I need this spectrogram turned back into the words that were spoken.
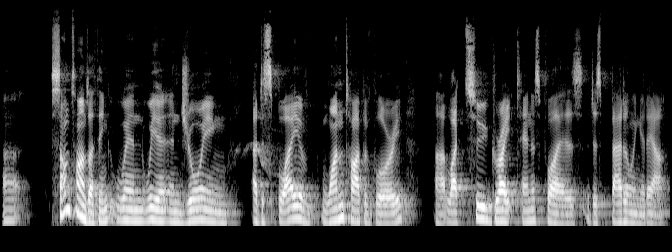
Uh, sometimes I think when we are enjoying a display of one type of glory, uh, like two great tennis players just battling it out,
